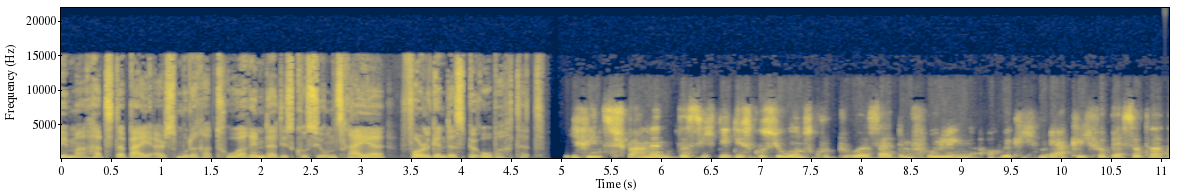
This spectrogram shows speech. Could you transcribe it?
Wimmer hat dabei als Moderatorin der Diskussionsreihe Folgendes beobachtet. Ich finde es spannend, dass sich die Diskussionskultur seit dem Frühling auch wirklich merklich verbessert hat.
